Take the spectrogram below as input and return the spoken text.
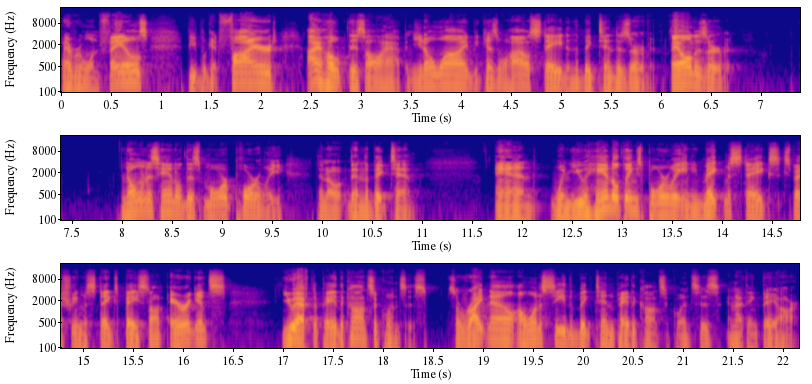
Everyone fails. People get fired. I hope this all happens. You know why? Because Ohio State and the Big Ten deserve it. They all deserve it. No one has handled this more poorly than, than the Big Ten. And when you handle things poorly and you make mistakes, especially mistakes based on arrogance, you have to pay the consequences. So right now, I want to see the Big Ten pay the consequences, and I think they are.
